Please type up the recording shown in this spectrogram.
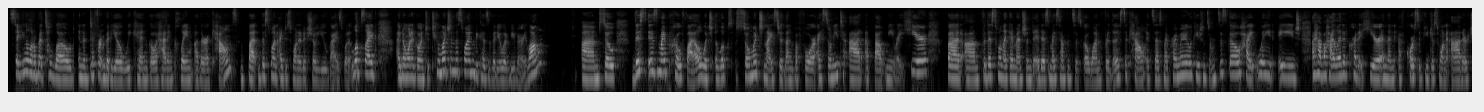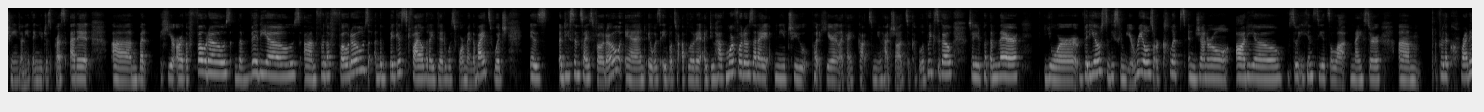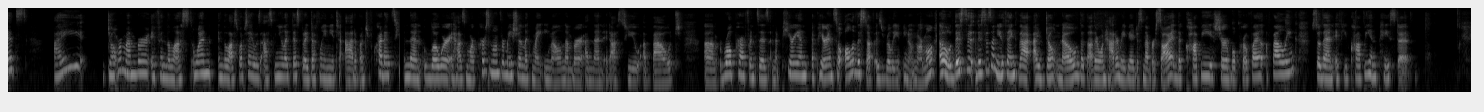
It's taking a little bit to load. In a different video, we can go ahead and claim other accounts, but this one, I just wanted to show you guys what it looks like. I don't want to go into too much in this one because the video would be very long. Um, so this is my profile, which looks so much nicer than before. I still need to add about me right here, but um, for this one, like I mentioned, it is my San Francisco one. For this account, it says my primary location, San Francisco, height, weight, age. I have a highlighted credit here. And then of course, if you just want to add or change anything, you just press edit. Um, but here are the photos, the videos. Um, for the photos, the biggest file that I did was four megabytes, which is a decent sized photo and it was able to upload it. I do have more photos that I need to put here. Like I got some new headshots a couple of weeks ago, so I need to put them there. Your videos, so these can be your reels or clips in general, audio, so you can see it's a lot nicer. Um, for the credits, I don't remember if in the last one, in the last website, I was asking you like this, but I definitely need to add a bunch of credits. And then lower, it has more personal information like my email number, and then it asks you about um, role preferences and appearance appearance. So all of this stuff is really you know normal. Oh this this is a new thing that i don't know that the other one had or maybe i just never saw it the copy shareable profile file link. So then if you copy and paste it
